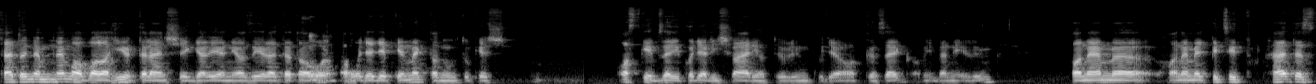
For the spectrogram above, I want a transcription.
Tehát, hogy nem, nem avval a hirtelenséggel élni az életet, ahol, ahogy egyébként megtanultuk, és azt képzeljük, hogy el is várja tőlünk ugye a közeg, amiben élünk, hanem, hanem egy picit, hát ez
